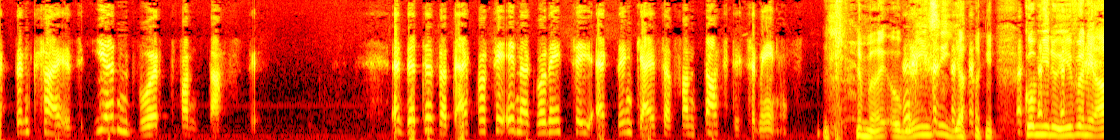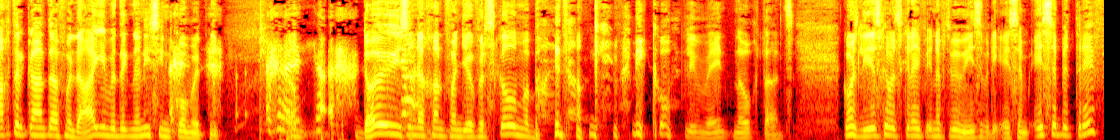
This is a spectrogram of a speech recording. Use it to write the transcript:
Ek dink sy is een woord fantasties. En dit is wat ek wil sê en ek wil net sê ek dink jy's 'n fantastiese mens. My ou mense, ja. Kom jy nou hier van die agterkant af van daai een wat ek nou nie sien kom het nie. ja. Duisende gaan van jou verskil, maar baie dankie vir die kompliment nogtans. Kom ons lees gou skryf een of twee mense wat die SMS'e betref.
